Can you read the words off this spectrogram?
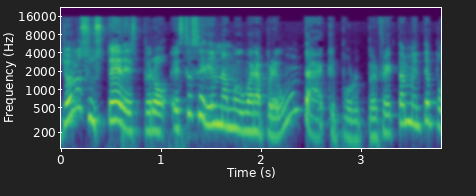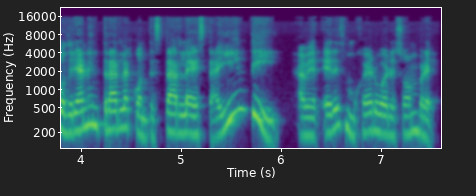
yo no sé ustedes, pero esta sería una muy buena pregunta que por, perfectamente podrían entrarle a contestarle a esta Inti. A ver, ¿eres mujer o eres hombre?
